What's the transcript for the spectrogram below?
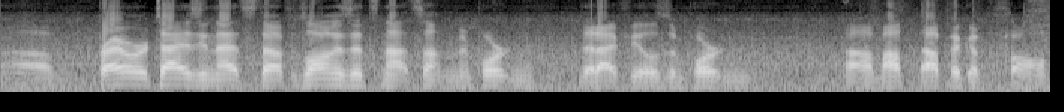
um, prioritizing that stuff, as long as it's not something important that I feel is important, um, I'll, I'll pick up the phone.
